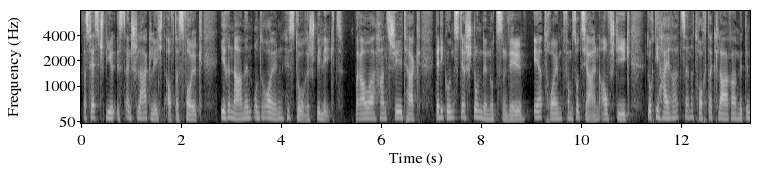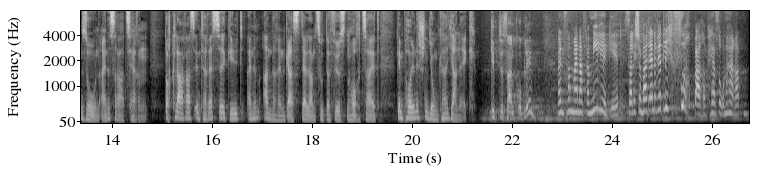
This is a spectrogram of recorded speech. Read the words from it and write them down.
Das Festspiel ist ein Schlaglicht auf das Volk, ihre Namen und Rollen historisch belegt. Brauer Hans Schildhack, der die Gunst der Stunde nutzen will. Er träumt vom sozialen Aufstieg durch die Heirat seiner Tochter Clara mit dem Sohn eines Ratsherren. Doch Claras Interesse gilt einem anderen Gast der Landshuter Fürstenhochzeit, dem polnischen Junker Janek. Gibt es ein Problem? Wenn es nach meiner Familie geht, soll ich schon bald eine wirklich furchtbare Person heiraten.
